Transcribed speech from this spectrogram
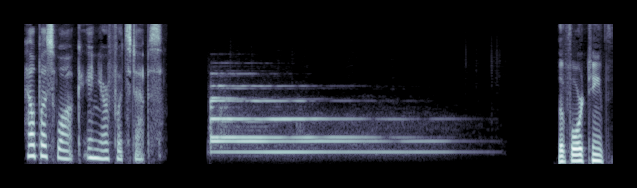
help us walk in your footsteps. The fourteenth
